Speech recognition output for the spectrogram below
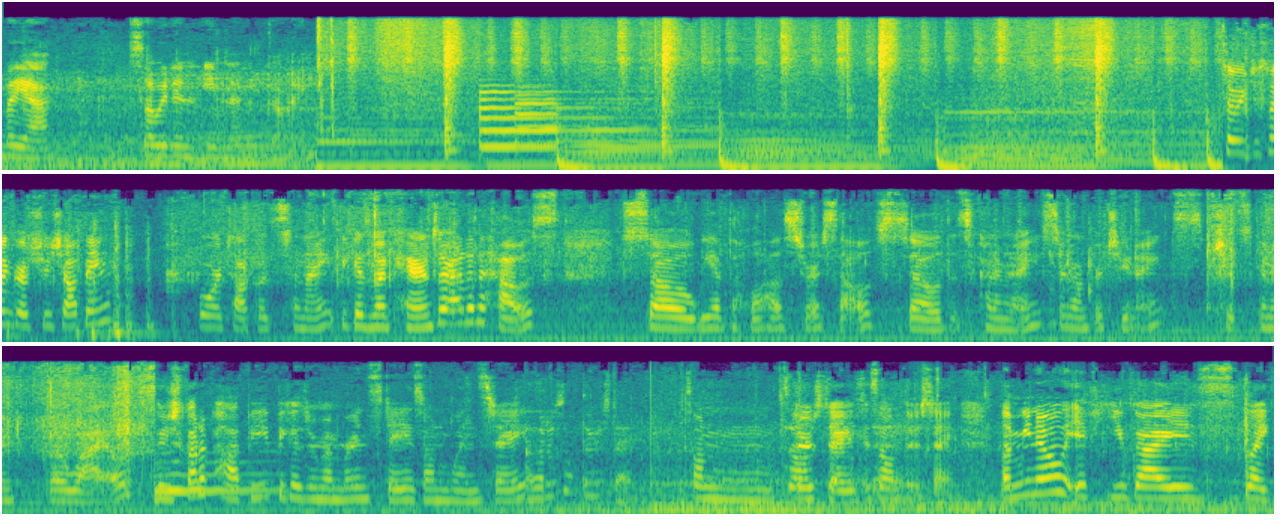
But yeah so we didn't even end up going. So we just went grocery shopping for tacos tonight because my parents are out of the house so we have the whole house to ourselves so that's kind of nice. They're gone for two nights. Shit's gonna go wild. We just got a puppy because remembrance day is on wednesday. I thought it was on Thursday. It's on on Thursday. It's on Thursday. Let me know if you guys like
